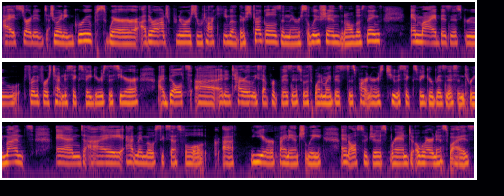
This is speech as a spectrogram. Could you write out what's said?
I started joining groups where other entrepreneurs were talking about their struggles and their solutions and all those things. And my business grew for the first time to six figures this year. I built uh, an entirely separate business with one of my business partners to a six figure business in three months. And I had my most successful uh, year financially and also just brand awareness wise.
